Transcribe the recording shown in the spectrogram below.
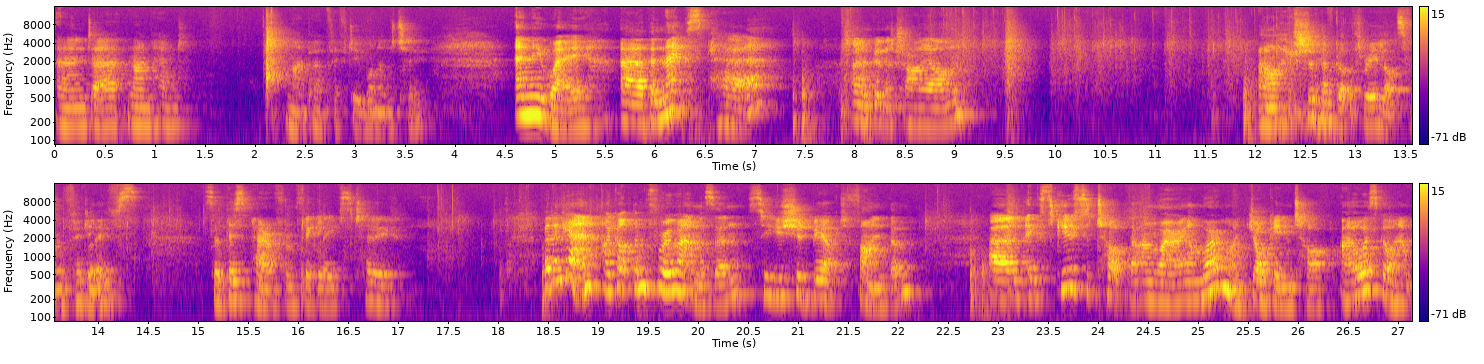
and uh, nine pound, nine pound fifty, one of the two. Anyway, uh, the next pair I'm going to try on. Oh, actually I've got three lots from Figleaves. So this pair are from Figleaves too. But again, I got them through Amazon, so you should be able to find them. Um, excuse the top that I'm wearing. I'm wearing my jogging top. I always go out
